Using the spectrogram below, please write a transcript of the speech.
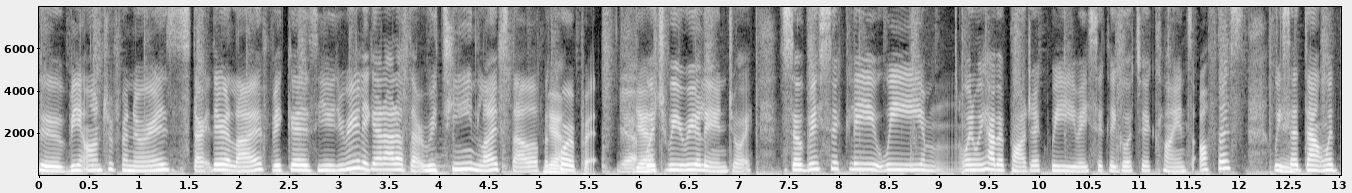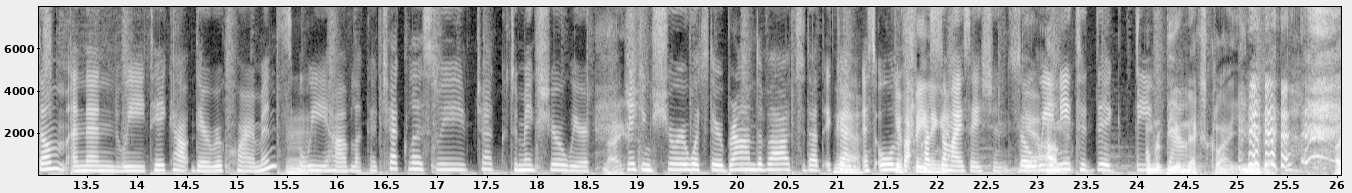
to be entrepreneurs, start their life because you really get out of that routine lifestyle of a Yeah. corporate, Yeah. Yeah. which we really enjoy. So basically, we um, when we have a project, we basically go to a client's office, we Yeah. sit down with them, and then we take out their requirements. Mm. We have like a checklist we check to make sure we're Nice. making sure what's their brand about so that again Yeah. it's all You're about feeling it. customization so Yeah. we I'm- need to dig deep I'm gonna be your next client. You know that. I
